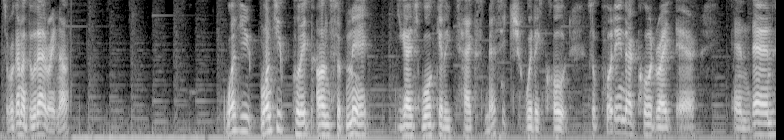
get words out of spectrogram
So we're gonna do that right now. Once you once you click on submit, you guys will get a text message with a code. So put in that code right there, and then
